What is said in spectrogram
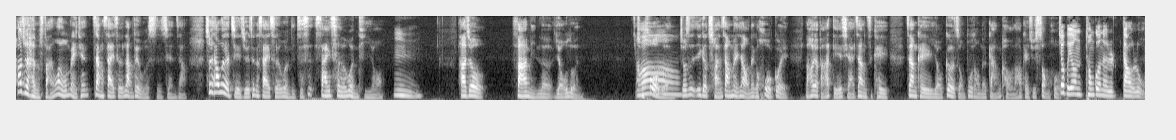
他觉得很烦，哇！我每天这样塞车，浪费我的时间，这样，所以他为了解决这个塞车问题，只是塞车问题哦，嗯，他就发明了游轮，货轮，就是一个船上面要有那个货柜，然后要把它叠起来，这样子可以。这样可以有各种不同的港口，然后可以去送货，就不用通过那个道路。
